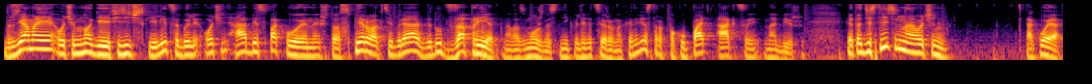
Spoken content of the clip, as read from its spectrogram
Друзья мои, очень многие физические лица были очень обеспокоены, что с 1 октября введут запрет на возможность неквалифицированных инвесторов покупать акции на бирже. Это действительно очень такое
